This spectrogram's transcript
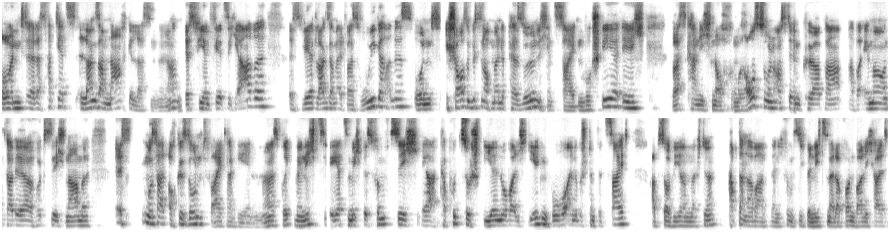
Und äh, das hat jetzt langsam nachgelassen. Ja? Er ist 44 Jahre, es wird langsam etwas ruhiger alles. Und ich schaue so ein bisschen auf meine persönlichen Zeiten. Wo stehe ich? Was kann ich noch rausholen aus dem Körper? Aber immer unter der Rücksichtnahme, es muss halt auch gesund weitergehen. Ne? Es bringt mir nichts, jetzt mich bis 50 ja, kaputt zu spielen, nur weil ich irgendwo eine bestimmte Zeit absolvieren möchte. Hab dann aber, wenn ich 50 bin, nichts mehr davon, weil ich halt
